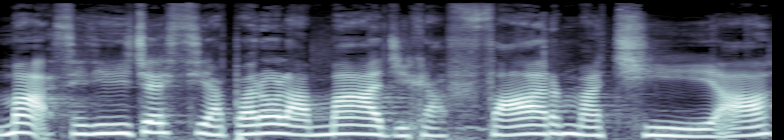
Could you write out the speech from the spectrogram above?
Ma se ti dicessi la parola magica farmacia,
